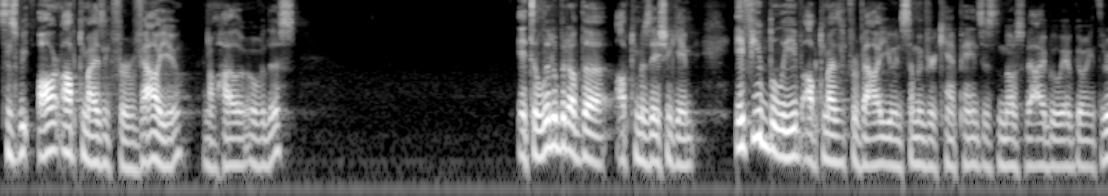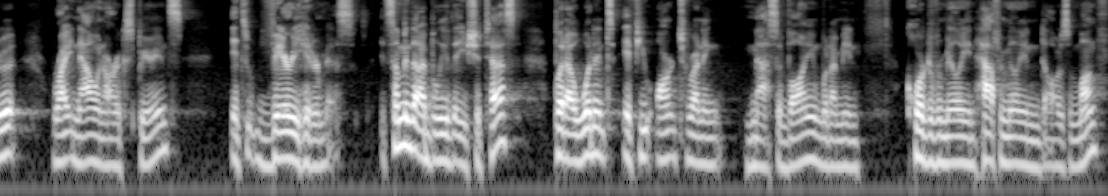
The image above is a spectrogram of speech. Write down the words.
Since we are optimizing for value, and I'll highlight over this, it's a little bit of the optimization game. If you believe optimizing for value in some of your campaigns is the most valuable way of going through it, right now in our experience, it's very hit or miss. It's something that I believe that you should test, but I wouldn't if you aren't running massive volume, what I mean, quarter of a million, half a million dollars a month,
